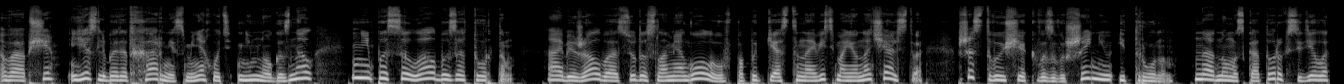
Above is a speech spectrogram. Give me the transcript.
Вообще, если бы этот Харнис меня хоть немного знал, не посылал бы за тортом, а бежал бы отсюда, сломя голову, в попытке остановить мое начальство, шествующее к возвышению и тронам, на одном из которых сидела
